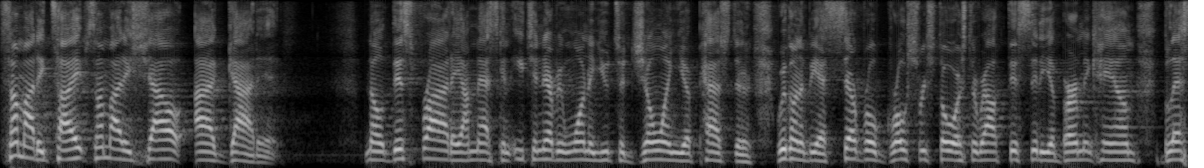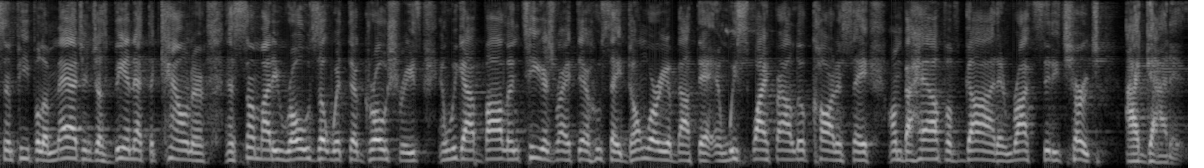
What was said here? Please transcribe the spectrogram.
Somebody type, somebody shout, I got it. No, this Friday, I'm asking each and every one of you to join your pastor. We're going to be at several grocery stores throughout this city of Birmingham, blessing people. Imagine just being at the counter and somebody rolls up with their groceries, and we got volunteers right there who say, Don't worry about that. And we swipe our little card and say, On behalf of God and Rock City Church, I got it.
